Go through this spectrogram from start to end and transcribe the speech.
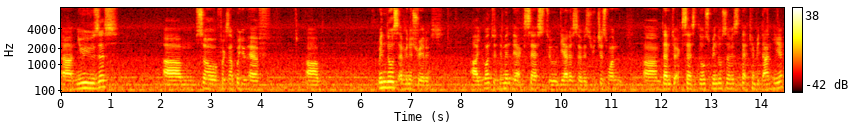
uh, new users. Um, so for example, you have uh, Windows administrators. Uh, you want to limit their access to the other service. You just want um, them to access those Windows services. That can be done here.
